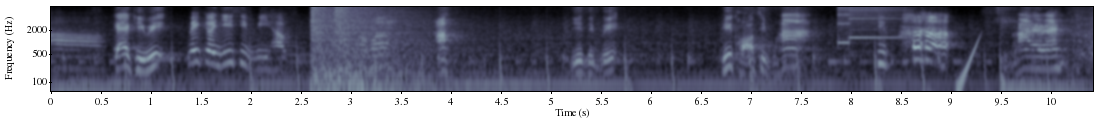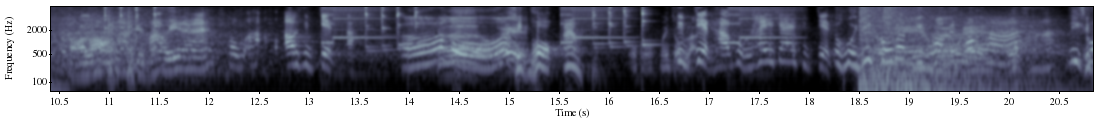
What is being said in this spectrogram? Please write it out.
อ่าแก้กี่วิ ไม่เกิน 20วีครับเอามาอะยี่สิบวิ พี่ขอสิบห้า15สิบห้าได้ไหมต่อรองมาสิบห้าวิได้ไหมผมเอา 17 อะ เออโอ้โหเฮ้ยสิบหกอะโอ้โห ไม่จบละ17ครับผมให้แค่17โอ้โหยี่เขาแบบมีความเป็นพ่อค้านี่โค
